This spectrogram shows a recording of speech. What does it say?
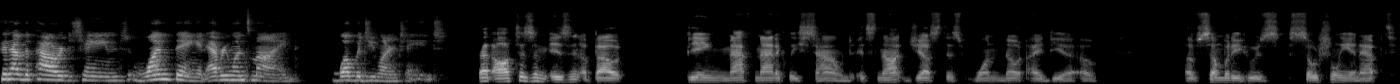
could have the power to change one thing in everyone's mind what would you want to change that autism isn't about being mathematically sound. It's not just this one note idea of of somebody who's socially inept,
